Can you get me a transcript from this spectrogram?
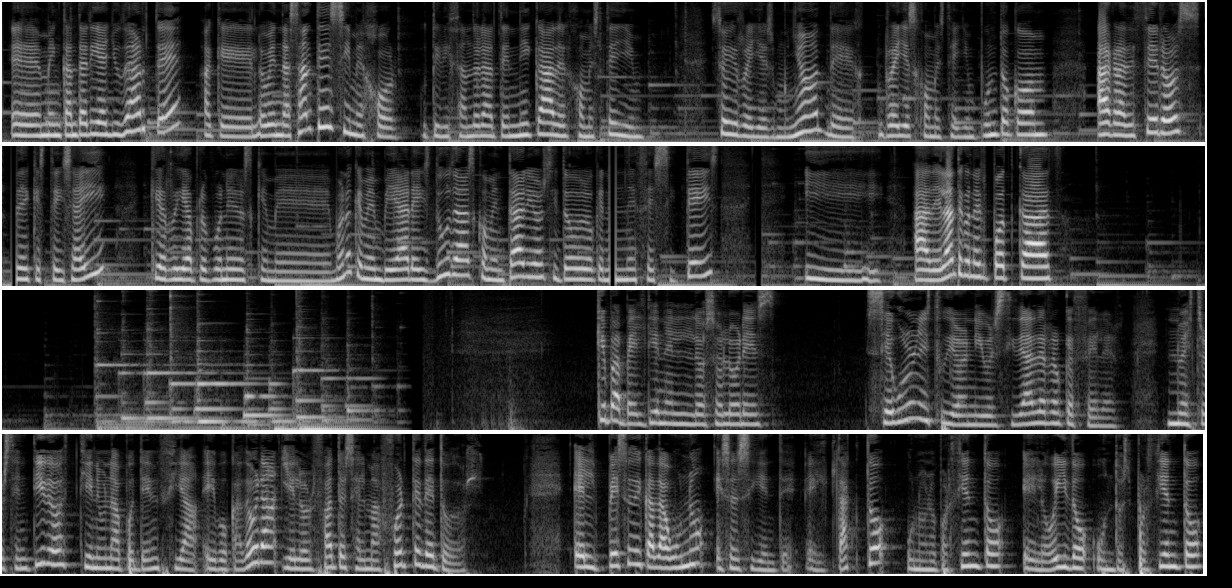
Eh, me encantaría ayudarte a que lo vendas antes y mejor, utilizando la técnica del homestaging. Soy Reyes Muñoz de reyeshomestaging.com agradeceros de que estéis ahí. Querría proponeros que me, bueno, que me enviaréis dudas, comentarios y todo lo que necesitéis. Y adelante con el podcast. ¿Qué papel tienen los olores? Según un estudio de la Universidad de Rockefeller, Nuestros sentidos tienen una potencia evocadora y el olfato es el más fuerte de todos. El peso de cada uno es el siguiente. El tacto un 1%, el oído un 2%,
